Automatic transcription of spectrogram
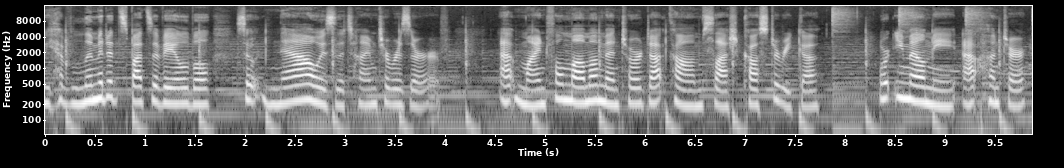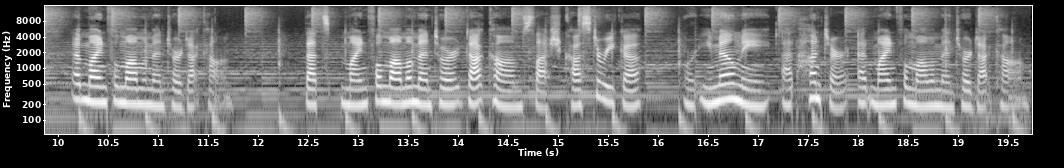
We have limited spots available, so now is the time to reserve at mindfulmamamentor.com slash Costa Rica or email me at hunter at mindfulmamamentor.com. That's mindfulmamamentor.com slash Costa Rica or email me at hunter at mindfulmamamentor.com.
